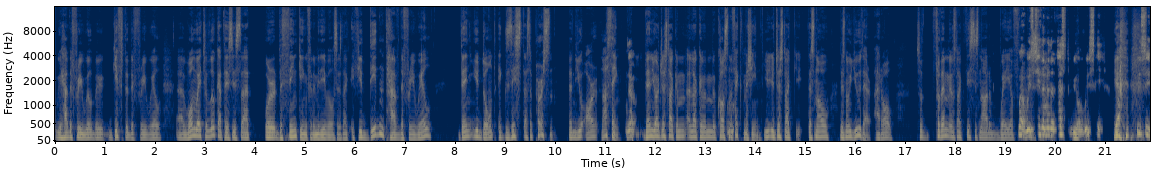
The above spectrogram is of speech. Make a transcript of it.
we have the free will, we gifted the free will. Uh, one way to look at this is that, or the thinking for the medievals is like if you didn't have the free will, then you don't exist as a person. Then you are nothing. No. Then you are just like a like a cause and Mhm. effect machine. You, you're just like there's no there's no you there at all. So for them, it was like this is not a way of Well, we see them in the vestibule. We see yeah we see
